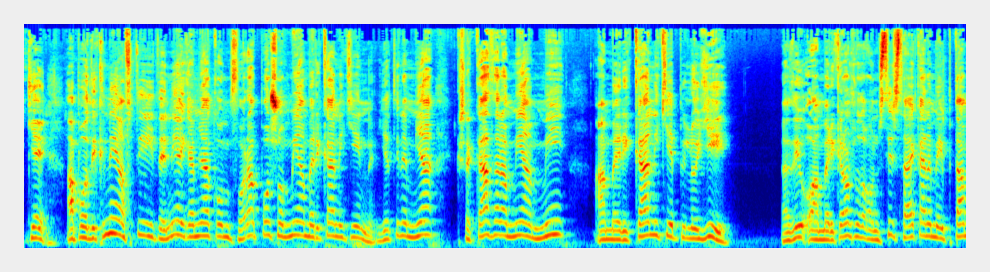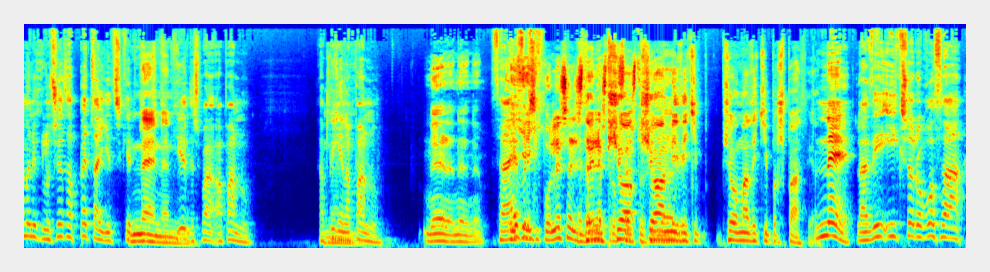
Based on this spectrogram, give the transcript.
Και αποδεικνύει αυτή η ταινία για μια ακόμη φορά πόσο μη Αμερικάνικη είναι. Γιατί είναι μια ξεκάθαρα μια μη Αμερικάνικη επιλογή. Δηλαδή ο Αμερικάνος πρωταγωνιστής θα έκανε με υπτάμενη κλωτσία, θα πέταγε τις Ναι, ναι, ναι. κερκίδες πα- απάνω. Θα πήγαινε απάνω. Ναι, ναι, ναι. ναι. Θα έχει, έβρισκε- έχει πολλές Εδώ αριστερές είναι πιο, πιο, αμυδική, πιο ομαδική προσπάθεια. Ναι, δηλαδή ή ξέρω εγώ θα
